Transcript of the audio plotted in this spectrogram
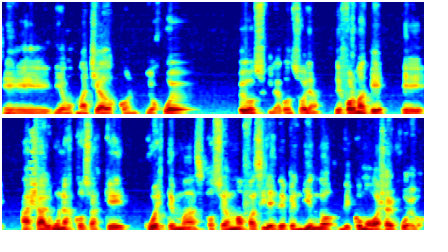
digamos, macheados con los juegos y la consola, de forma que haya algunas cosas que cuesten más o sean más fáciles dependiendo de cómo vaya el juego.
